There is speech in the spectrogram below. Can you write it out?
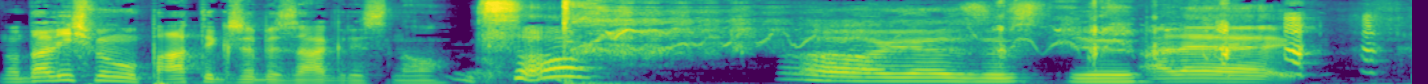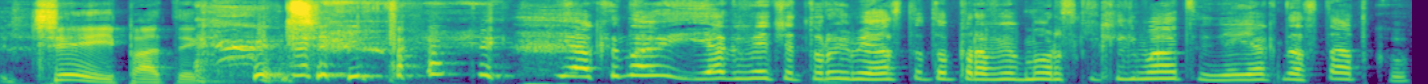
No daliśmy mu patyk, żeby zagryzł, no. Co? O Jezus, nie. Ale czyj patyk? Jak, na, jak wiecie, Trójmiasto to prawie morskie klimaty, nie? Jak na statku.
